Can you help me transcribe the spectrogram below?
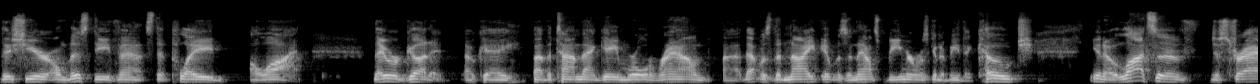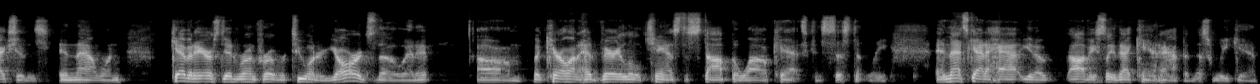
this year on this defense that played a lot. They were gutted. Okay. By the time that game rolled around, uh, that was the night it was announced Beamer was going to be the coach. You know, lots of distractions in that one. Kevin Harris did run for over 200 yards, though, in it. Um, but Carolina had very little chance to stop the Wildcats consistently. And that's got to have, you know, obviously that can't happen this weekend.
